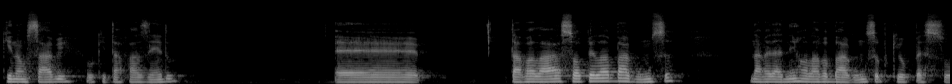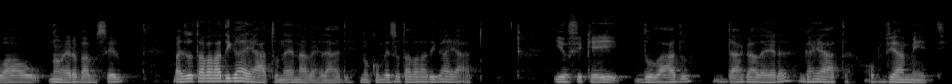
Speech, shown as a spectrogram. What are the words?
que não sabe o que está fazendo, é, tava lá só pela bagunça. Na verdade, nem rolava bagunça, porque o pessoal não era bagunceiro. Mas eu tava lá de gaiato, né? Na verdade. No começo eu tava lá de gaiato. E eu fiquei do lado da galera gaiata, obviamente.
